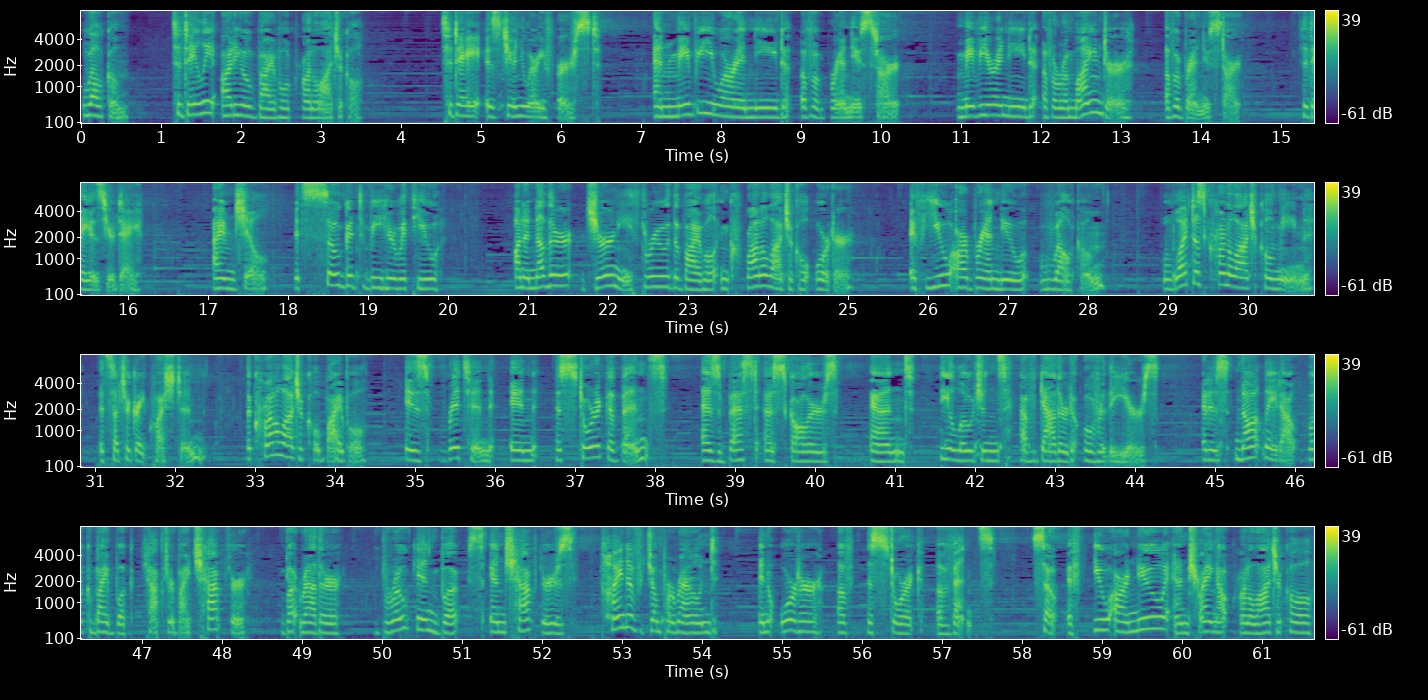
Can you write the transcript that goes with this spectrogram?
Welcome to Daily Audio Bible Chronological. Today is January 1st, and maybe you are in need of a brand new start. Maybe you're in need of a reminder of a brand new start. Today is your day. I'm Jill. It's so good to be here with you on another journey through the Bible in chronological order. If you are brand new, welcome. What does chronological mean? It's such a great question. The chronological Bible is written in historic events as best as scholars and theologians have gathered over the years. It is not laid out book by book, chapter by chapter, but rather broken books and chapters kind of jump around in order of historic events. So if you are new and trying out chronological,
